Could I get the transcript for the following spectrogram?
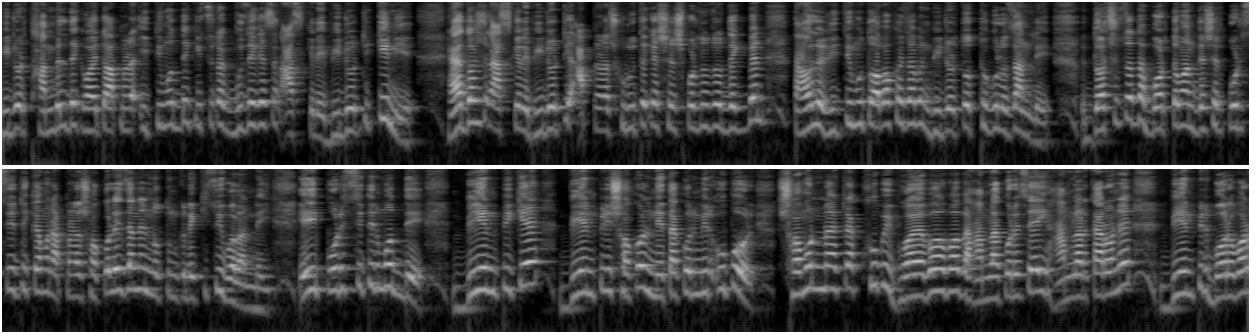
ভিডিওর থাম্বেল দেখে হয়তো আপনারা ইতিমধ্যে কিছুটা বুঝে গেছেন আজকের এই ভিডিওটি কি নিয়ে। হ্যাঁ দর্শক, আজকের এই ভিডিওটি আপনারা শুরু থেকে শেষ পর্যন্ত দেখবেন, তাহলে রীতিমতো অবাক হয়ে যাবেন ভিডিওর তথ্যগুলো জানলে। দর্শক শ্রোতা, বর্তমান দেশের পরিস্থিতি কেমন আপনারা সকলেই জানেন, নতুন করে কিছুই বলার নেই। এই পরিস্থিতির মধ্যে বিএনপিকে, বিএনপির সকল নেতাকর্মীর উপর সমন্বয় একটা খুবই ভয়াবহভাবে হামলা করেছে। এই হামলার কারণে বিএনপির বড় বড়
